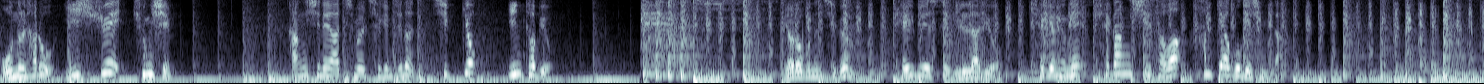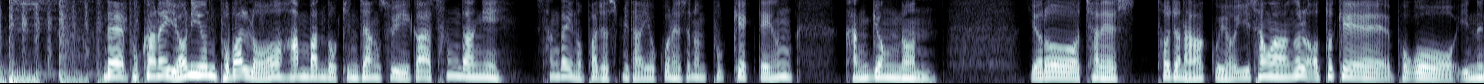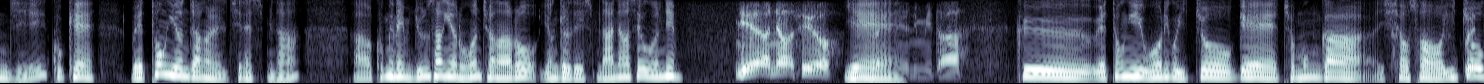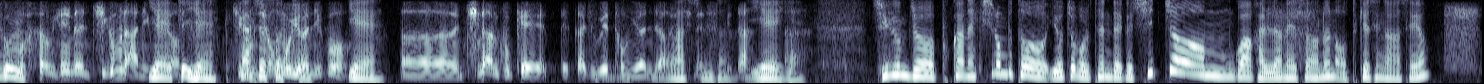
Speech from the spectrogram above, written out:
오늘 하루 이슈의 중심. 당신의 아침을 책임지는 직격 인터뷰. 여러분은 지금 KBS 일라디오 최경영의 최강 시사와 함께하고 계십니다. 네, 북한의 연이은 도발로 한반도 긴장 수위가 상당히 상당히 높아졌습니다. 여권에서는 북핵 대응 강경론 여러 차례 터져 나왔고요. 이 상황을 어떻게 보고 있는지 국회 외통위원장을 지냈습니다. 아, 국민의힘 윤상현 의원 전화로 연결돼 있습니다. 안녕하세요, 의원님. 예, 안녕하세요. 예. 의원입니다. 그 외통위 의원이고 이쪽에 전문가셔서 이쪽을 외통위는 지금은 아니고요. 예, 저- 예, 지금. 정무위원이고 예, 어, 지난 국회 때까지 외통위원장을 맞습니다. 지냈습니다. 예, 예. 아, 지금 저 북한 핵실험부터 여쭤볼 텐데 그 시점과 관련해서는 어떻게 생각하세요?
